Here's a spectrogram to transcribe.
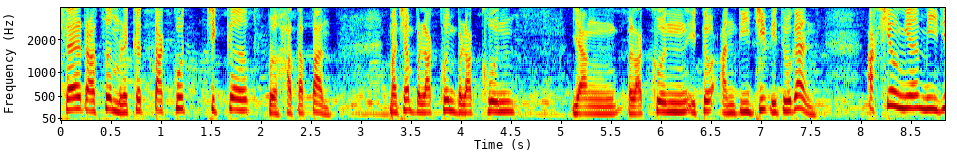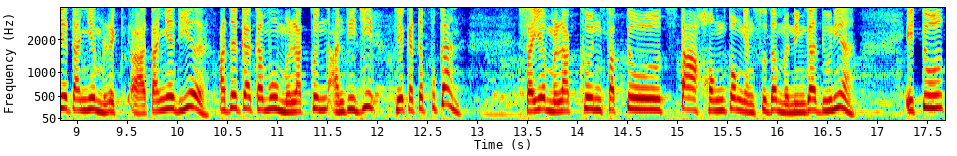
saya rasa mereka takut jika berhadapan. Macam pelakon-pelakon yang pelakon itu anti-jeep itu kan? Akhirnya media tanya mereka, uh, tanya dia, adakah kamu melakon anti jeep? Dia kata bukan. Saya melakon satu star Hong Kong yang sudah meninggal dunia. Itu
